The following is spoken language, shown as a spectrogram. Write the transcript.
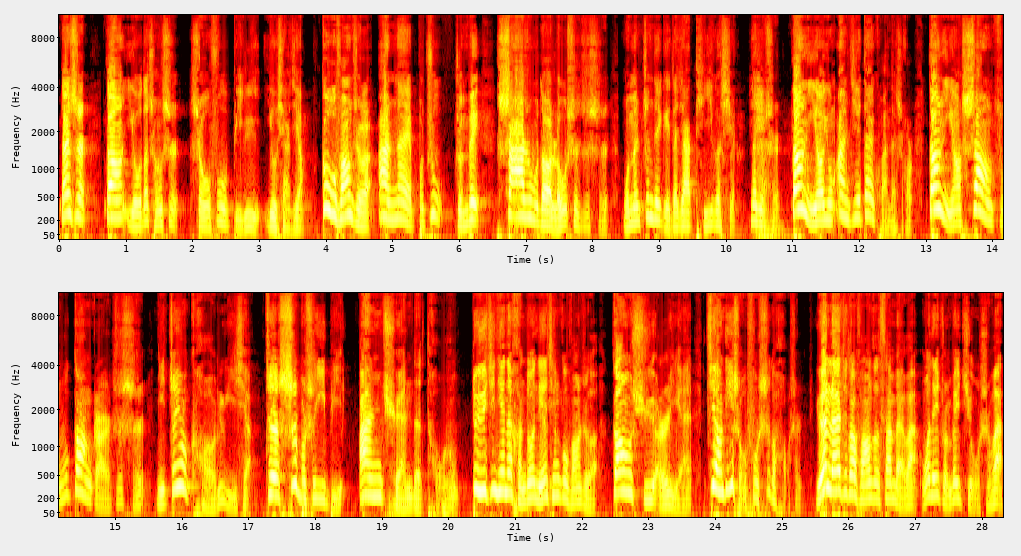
但是，当有的城市首付比例又下降，购房者按耐不住。准备杀入到楼市之时，我们真得给大家提一个醒，那就是当你要用按揭贷款的时候，当你要上足杠杆之时，你真要考虑一下，这是不是一笔安全的投入？对于今天的很多年轻购房者刚需而言，降低首付是个好事儿。原来这套房子三百万，我得准备九十万，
